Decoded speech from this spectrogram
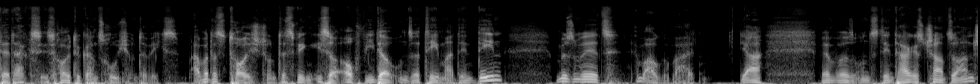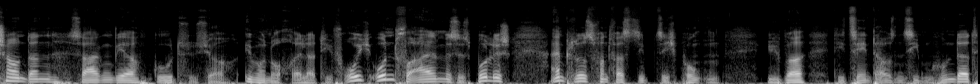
der DAX ist heute ganz ruhig unterwegs. Aber das täuscht und deswegen ist er auch wieder unser Thema, denn den müssen wir jetzt im Auge behalten. Ja, wenn wir uns den Tageschart so anschauen, dann sagen wir, gut, ist ja immer noch relativ ruhig und vor allem ist es bullisch, ein Plus von fast 70 Punkten über die 10.700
